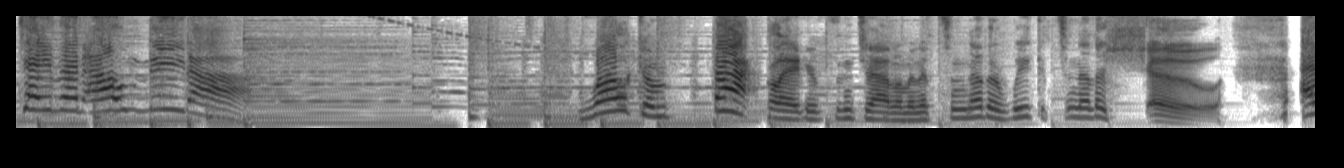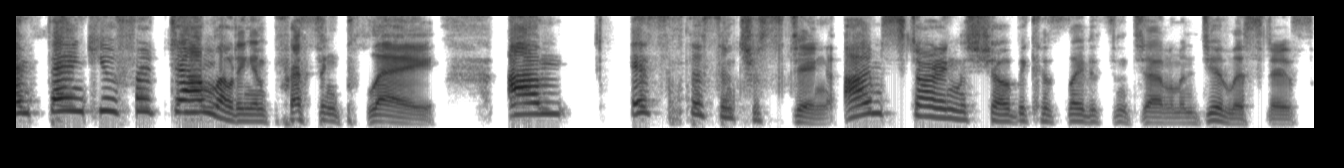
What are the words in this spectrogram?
David Almeida. Welcome back, ladies and gentlemen. It's another week, it's another show. And thank you for downloading and pressing play. Um, isn't this interesting? I'm starting the show because, ladies and gentlemen, dear listeners,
